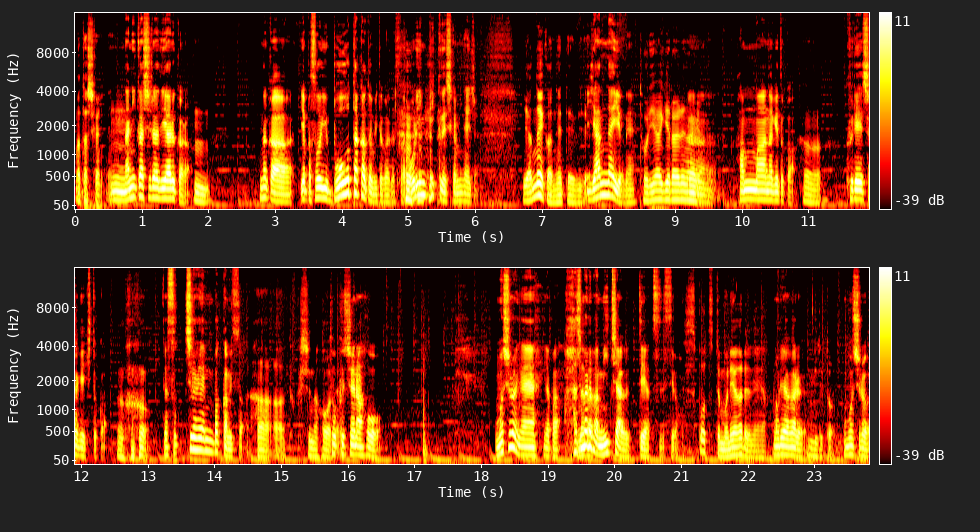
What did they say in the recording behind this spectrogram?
まあ確かにね。うん、何かしらでやるから。うんなんかやっぱそういう棒高跳びとかでさ オリンピックでしか見ないじゃやんないからねテレビで。んやんないよね、取り上げられうないよね。ん、ハンマー投げとかうん。クレー射撃とか。うん。はでそっちら辺ばっか見てた。あ特殊な方だ特殊な方。面白いね。やっぱ始まれば見ちゃうってやつですよ。スポーツって盛り上がるね盛り上がる。見ると。面白い。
